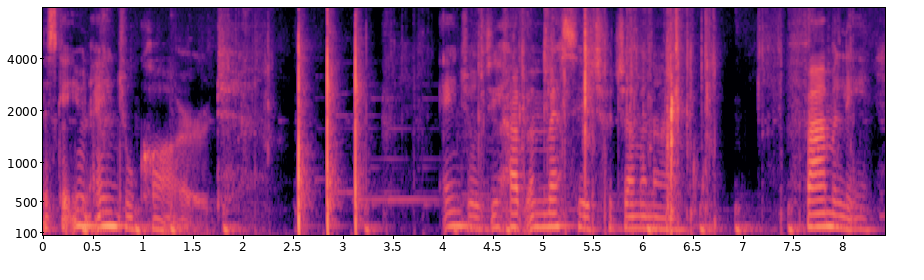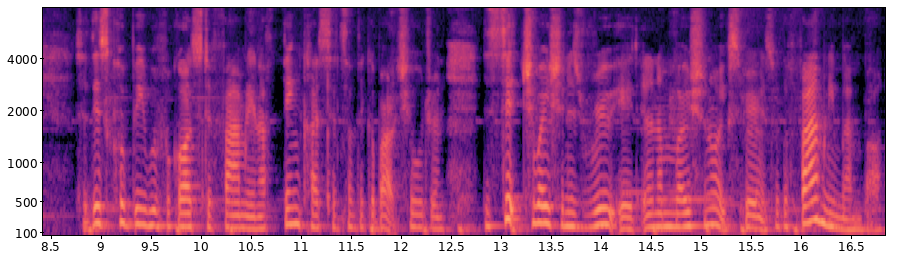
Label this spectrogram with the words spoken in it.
Let's get you an angel card. Angels, do you have a message for Gemini. Family. So this could be with regards to family, and I think I said something about children. The situation is rooted in an emotional experience with a family member,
